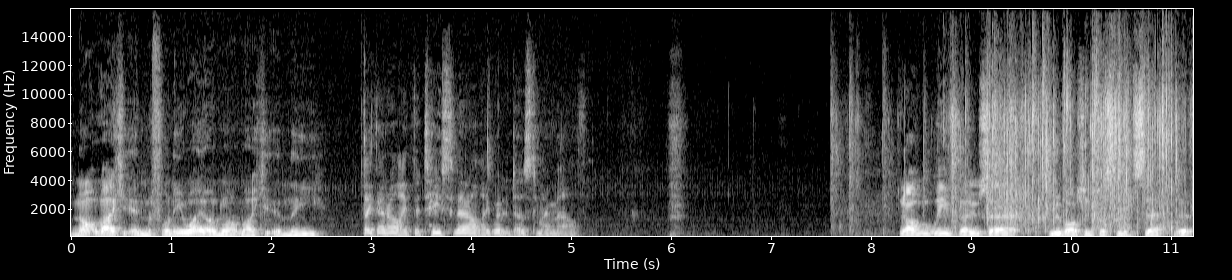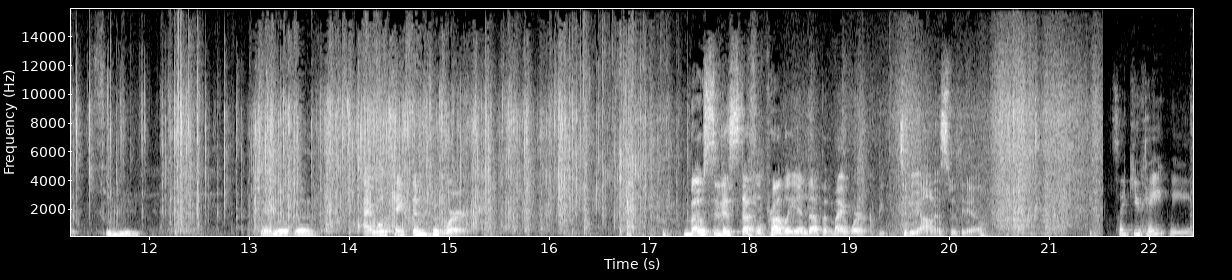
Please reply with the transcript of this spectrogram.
not like it in the funny way, or not like it in the? Like I don't like the taste of it. I don't like what it does to my mouth. I'll leave those uh, rhubarb and custards there uh, for you. You're uh, I will take them to work. Most of his stuff will probably end up at my work, to be honest with you. It's like you hate me.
